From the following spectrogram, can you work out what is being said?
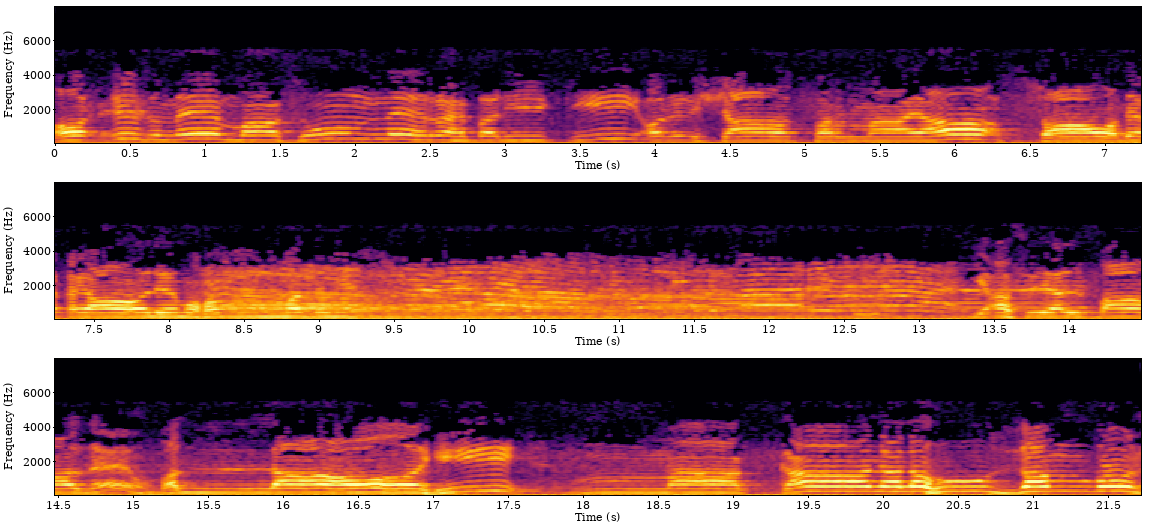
और इसमें मासूम ने रहबरी की और इर्शाद फरमाया सौद कयाल मोहम्मद ने। ऐसे अल्फाज है, वल्लाही मा कान लहू जम्बुन।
